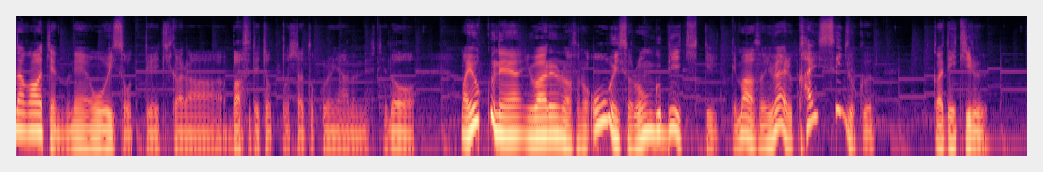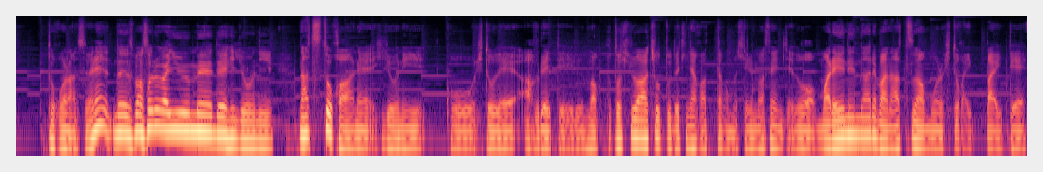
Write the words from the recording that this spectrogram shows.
奈川県のね、大磯っていう駅からバスでちょっとしたところにあるんですけど、まあ、よくね、言われるのは、その大磯ロングビーチって言って、まあ、そのいわゆる海水浴ができるところなんですよね。で、まあ、それが有名で非常に、夏とかはね、非常にこう人で溢れている。まあ今年はちょっとできなかったかもしれませんけど、まあ例年であれば夏はもう人がいっぱいいて、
